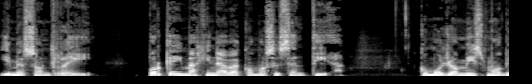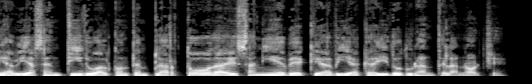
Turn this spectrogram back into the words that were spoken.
y me sonreí, porque imaginaba cómo se sentía, como yo mismo me había sentido al contemplar toda esa nieve que había caído durante la noche.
